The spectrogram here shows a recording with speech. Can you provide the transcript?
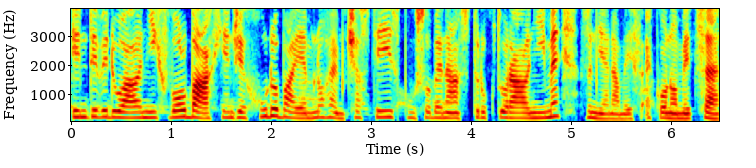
individuálních volbách, jenže chudoba je mnohem častěji způsobená strukturálními změnami v ekonomice.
